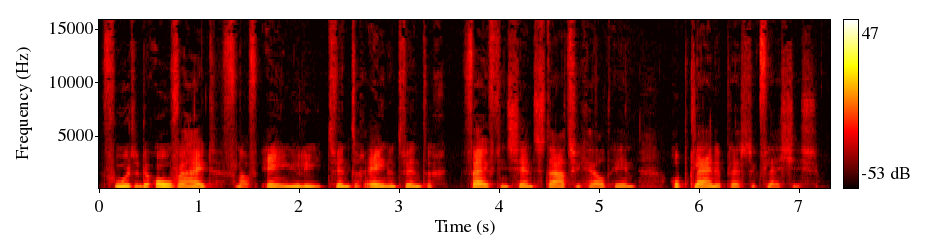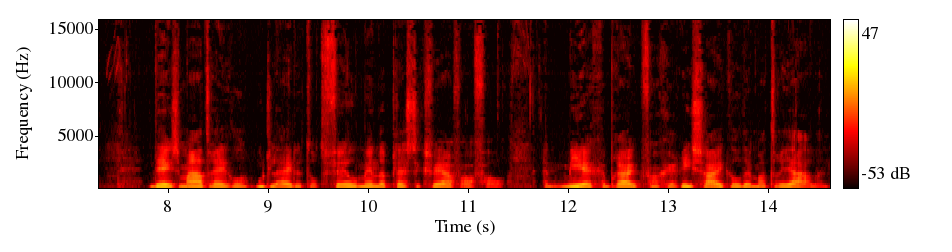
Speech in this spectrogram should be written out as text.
voert de overheid vanaf 1 juli 2021 15 cent statiegeld in op kleine plastic flesjes. Deze maatregel moet leiden tot veel minder plastic zwerfafval en meer gebruik van gerecyclede materialen.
